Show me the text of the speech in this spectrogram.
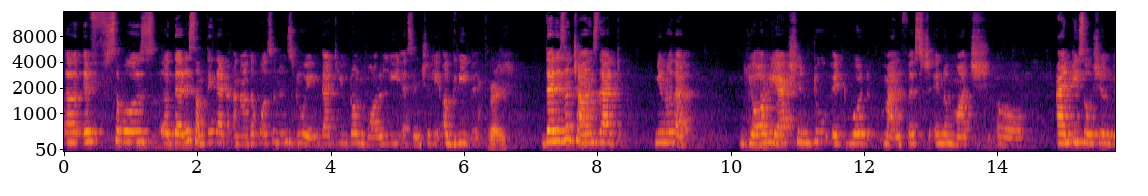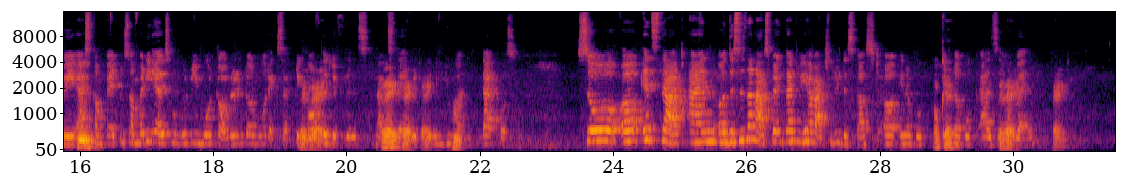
uh, if suppose uh, there is something that another person is doing that you don't morally essentially agree with, Right. there is a chance that you know that your reaction to it would manifest in a much uh, antisocial way as Hmm. compared to somebody else who would be more tolerant or more accepting of the difference that's Right, there right, between right. you Hmm. and that person. So uh, it's that, and uh, this is an aspect that we have actually discussed uh, in a book, Okay. in the book as Right. well. Right.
